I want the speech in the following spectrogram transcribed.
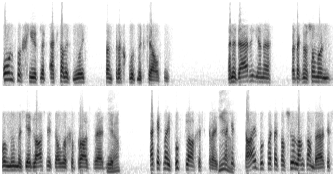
onvergeetlik. Ek sal dit nooit kan terugkoop met geld nie. En 'n derde ene wat ek nou sommer wil noem is jy het laasweek daaroor gepraat Bradley. Ja. Ek het my boek klaar geskryf. Ja. Ek het daai boek wat ek al so lank aan werk is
